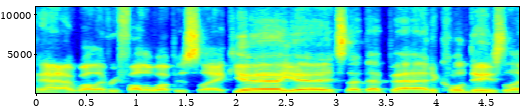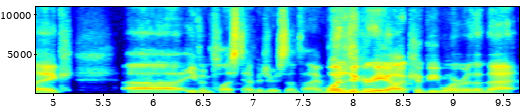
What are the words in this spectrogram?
yeah, well, every follow up is like, yeah, yeah, it's not that bad. A cold day's like uh, even plus temperatures sometime. One degree, oh, it could be warmer than that.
